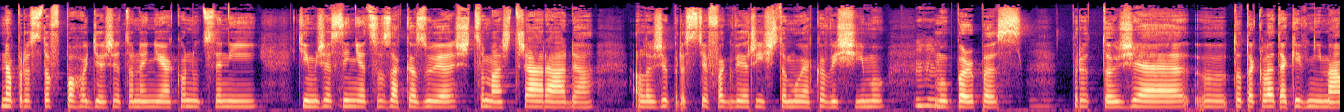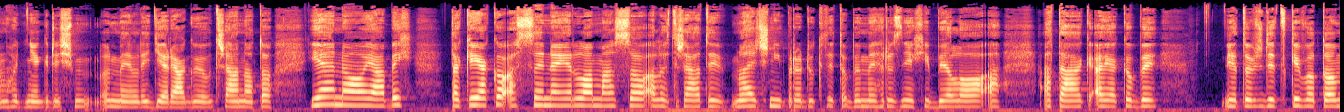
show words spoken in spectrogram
naprosto v pohodě, že to není jako nucený tím, že si něco zakazuješ, co máš třeba ráda, ale že prostě fakt věříš tomu jako vyššímu mm-hmm. mu purpose, protože uh, to takhle taky vnímám hodně, když mi lidi reagují třeba na to, je no, já bych taky jako asi nejedla maso, ale třeba ty mléční produkty, to by mi hrozně chybělo a, a tak a jakoby je to vždycky o tom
